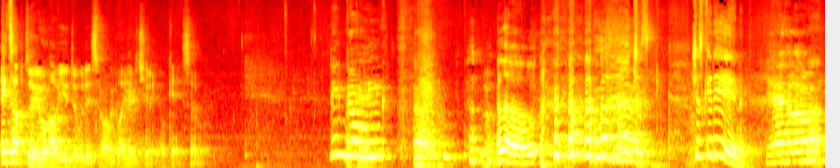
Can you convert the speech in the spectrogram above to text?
It's up to you how you do this roleplay actually. Okay, so Ding dong. Hello. just, just get in. Yeah. Hello.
